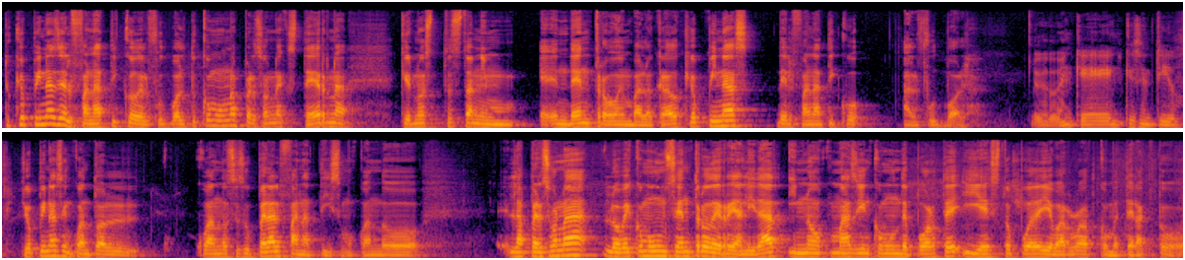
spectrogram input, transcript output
¿Tú qué opinas del fanático del fútbol? Tú como una persona externa que no estás tan en dentro o involucrado, ¿qué opinas del fanático al fútbol? ¿En qué, ¿En qué sentido? ¿Qué opinas en cuanto al... cuando se supera el fanatismo, cuando la persona lo ve como un centro de realidad y no más bien como un deporte y esto puede llevarlo a cometer actos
